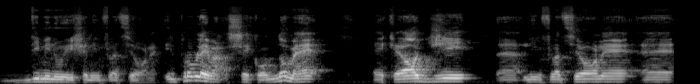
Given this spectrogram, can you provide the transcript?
diminuisce l'inflazione. Il problema, secondo me, è che oggi eh, l'inflazione è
